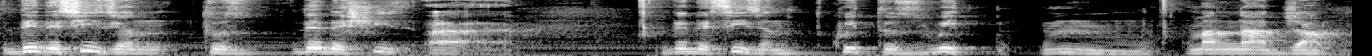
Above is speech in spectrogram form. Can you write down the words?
The decision to the, deci- uh, the decision quit to sweet mm, mannaggia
